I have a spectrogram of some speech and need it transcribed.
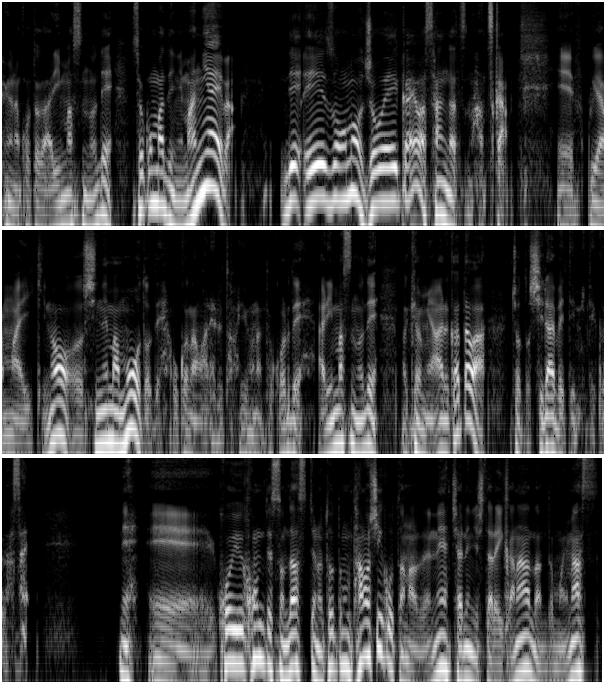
うようなことがありますので、そこまでに間に合えば、で、映像の上映会は3月の20日、えー、福山駅のシネマモードで行われるというようなところでありますので、まあ、興味ある方はちょっと調べべてみてください。ね、えー、こういうコンテストを出すっていうのはとても楽しいことなのでね、チャレンジしたらいいかななんて思います。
